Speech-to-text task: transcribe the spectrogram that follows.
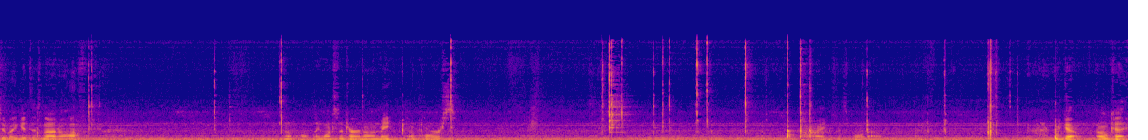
See if I can get this nut off. Oh, whole thing wants to turn on me, of course. All right, let's pull it out. There we go. Okay.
